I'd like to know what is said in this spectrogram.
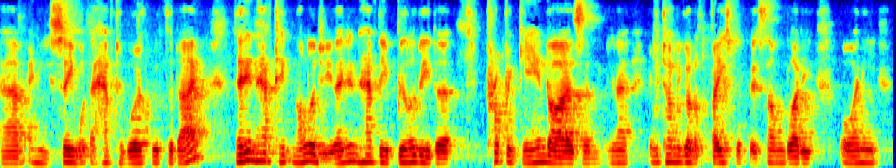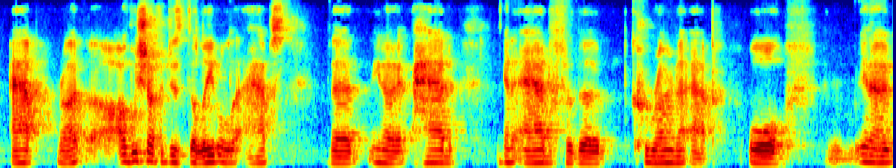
um, and you see what they have to work with today, they didn't have technology. They didn't have the ability to propagandize. And you know, every time you go to Facebook, there's some bloody or any app, right? I wish I could just delete all the apps that you know had an ad for the Corona app, or you know,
